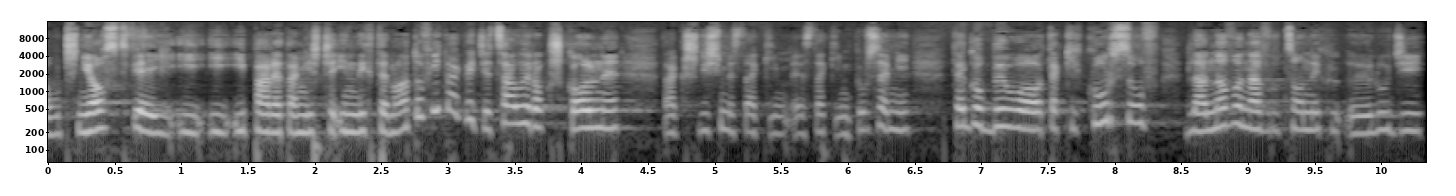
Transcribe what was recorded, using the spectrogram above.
o uczniostwie i, i, i parę tam jeszcze innych tematów. I tak, wiecie, cały rok szkolny tak szliśmy z takim, z takim kursem i tego było, takich kursów dla nowo nawróconych y, ludzi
